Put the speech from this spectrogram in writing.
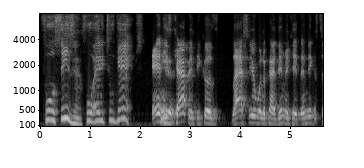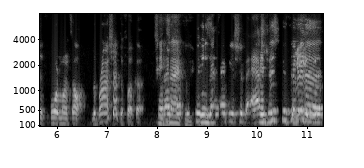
full season, full 82 games. And he's Yeah. capping because last year when the pandemic hit, them niggas took four months off. LeBron, shut the fuck up. So Exactly. championship- Is that championship an Is asterisk? this considered a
